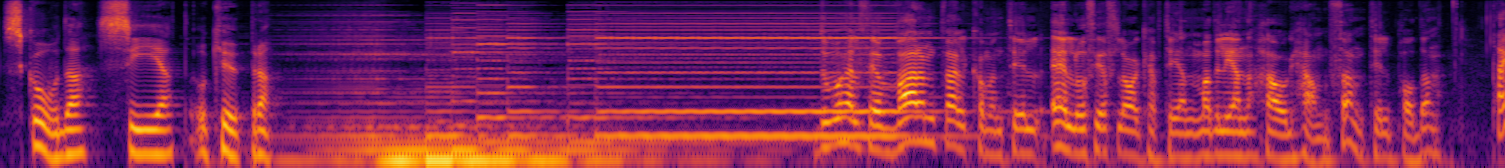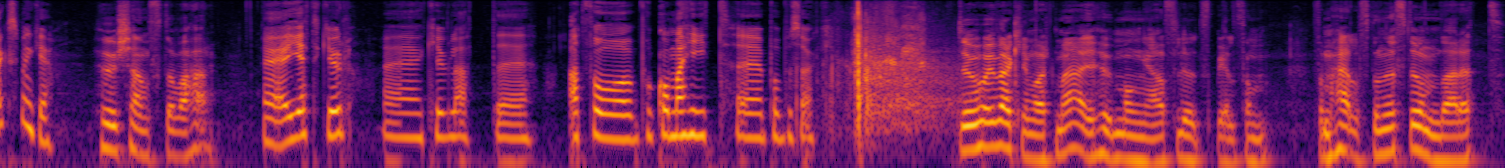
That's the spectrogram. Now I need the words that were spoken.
Skoda, Seat och Cupra. Då hälsar jag varmt välkommen till LOCs lagkapten Madeleine Haug Hansen till podden. Tack så mycket. Hur känns det att vara här? Eh, jättekul. Eh, kul att, eh, att få, få komma hit eh, på besök. Du har ju verkligen varit med i hur många slutspel som, som helst och nu stundar ett,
